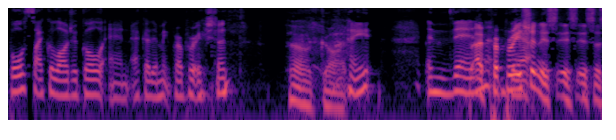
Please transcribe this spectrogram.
both psychological and academic preparation, oh, God. right? And then Uh, preparation is, is, is, a,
